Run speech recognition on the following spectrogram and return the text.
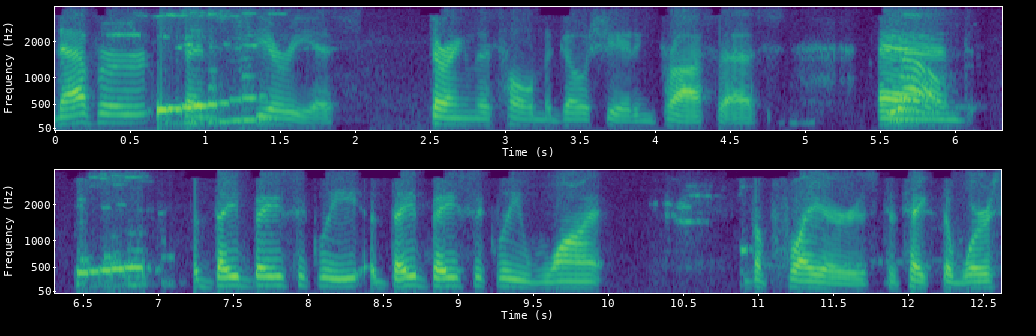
never been serious during this whole negotiating process, and they basically they basically want the players to take the worst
